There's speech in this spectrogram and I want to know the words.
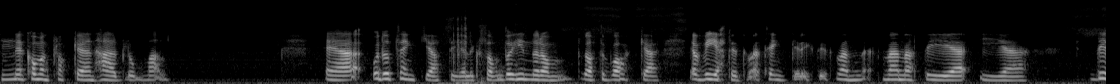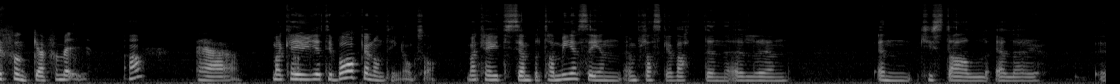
Men jag kommer att plocka den här blomman. Eh, och då tänker jag att det är liksom, då hinner de dra tillbaka. Jag vet inte vad jag tänker riktigt men, men att det är, det funkar för mig. Ja. Eh, Man kan ju ge tillbaka någonting också. Man kan ju till exempel ta med sig en, en flaska vatten eller en, en kristall eller eh,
